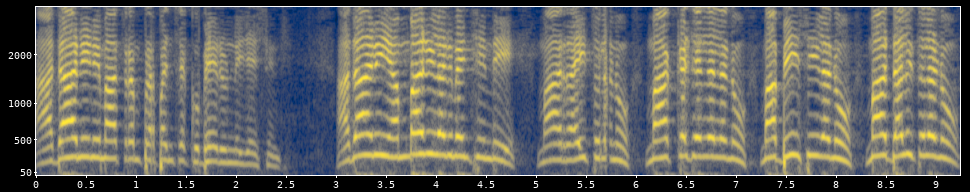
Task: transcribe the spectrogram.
అదానిని మాత్రం ప్రపంచ కుబేరుణ్ణి చేసింది. అదాని అంబానీలను పెంచింది మా రైతులను మా అక్క చెల్లెలను మా బీసీలను మా దళితులను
